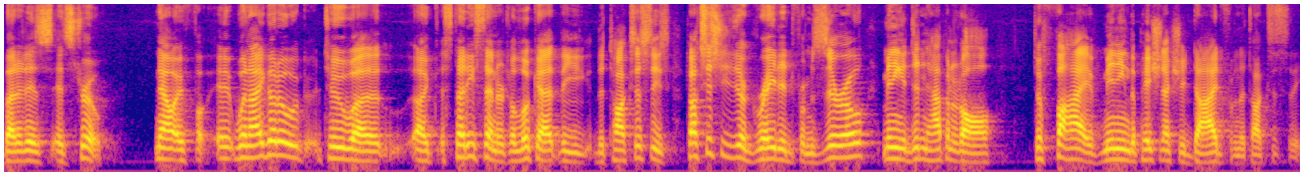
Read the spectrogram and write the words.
but it is, it's true. Now, if, it, when I go to, to uh, a study center to look at the, the toxicities, toxicities are graded from zero, meaning it didn't happen at all, to five, meaning the patient actually died from the toxicity.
